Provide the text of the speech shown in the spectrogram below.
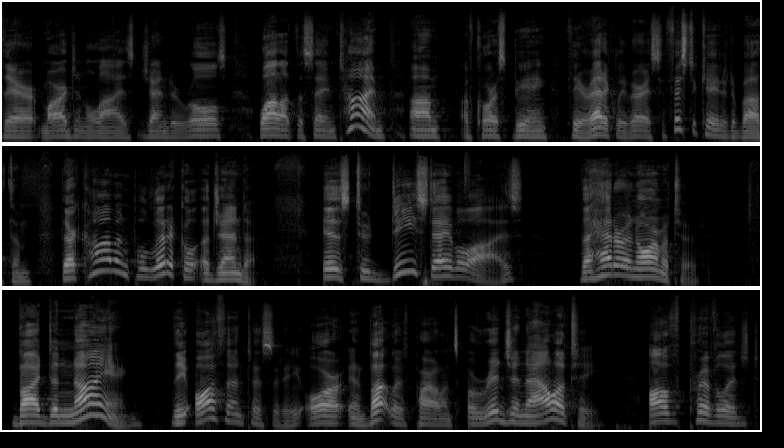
their marginalized gender roles while at the same time, um, of course, being theoretically very sophisticated about them. Their common political agenda is to destabilize the heteronormative by denying the authenticity, or in Butler's parlance, originality of privileged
